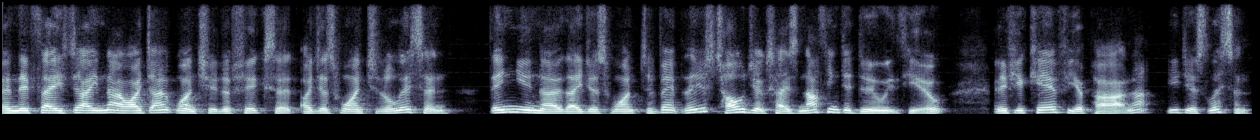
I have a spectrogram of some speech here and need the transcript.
And if they say, No, I don't want you to fix it, I just want you to listen, then you know they just want to vent. They just told you it has nothing to do with you. And if you care for your partner, you just listen.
